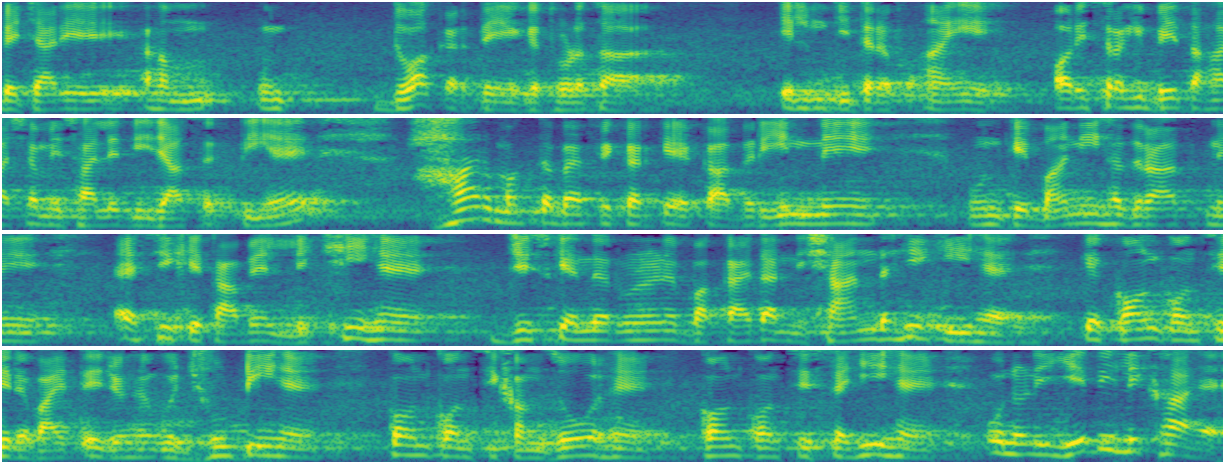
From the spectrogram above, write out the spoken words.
بیچارے ہم دعا کرتے ہیں کہ تھوڑا سا علم کی طرف آئیں اور اس طرح کی بے تحاشا مثالیں دی جا سکتی ہیں۔ ہر مکتبہ فکر کے اکابرین نے ان کے بانی حضرات نے ایسی کتابیں لکھی ہیں جس کے اندر انہوں نے باقاعدہ نشاندہی کی ہے کہ کون کون سی روایتیں جو ہیں وہ جھوٹی ہیں، کون کون سی کمزور ہیں، کون کون سی صحیح ہیں۔ انہوں نے یہ بھی لکھا ہے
